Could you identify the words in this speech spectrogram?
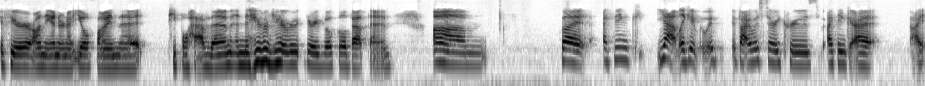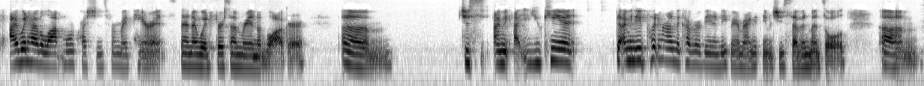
if you're on the internet, you'll find that people have them and they are very, very vocal about them. Um, but I think, yeah, like if, if, if I was Suri Cruise, I think I, I, I would have a lot more questions from my parents than I would for some random blogger. Um, just, I mean, you can't, I mean, they put her on the cover of Vanity Fair magazine when she's seven months old. Um,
